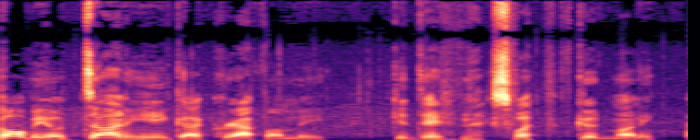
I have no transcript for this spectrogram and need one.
Toby Otani ain't got crap on me. Good day to next wife with good money.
